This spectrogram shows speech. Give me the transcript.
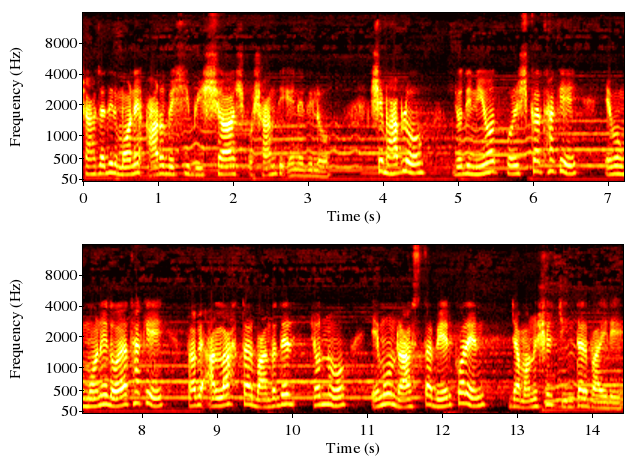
শাহজাদির মনে আরও বেশি বিশ্বাস ও শান্তি এনে দিল। সে ভাবলো যদি নিয়ত পরিষ্কার থাকে এবং মনে দয়া থাকে, তবে আল্লাহ তার বান্দাদের জন্য এমন রাস্তা বের করেন যা মানুষের চিন্তার বাইরে।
